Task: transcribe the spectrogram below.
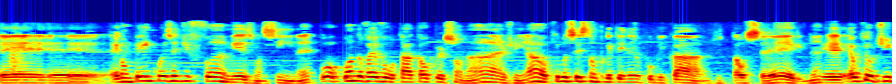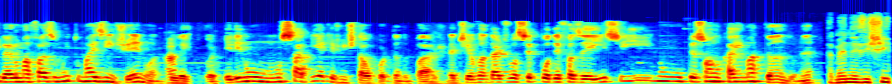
é, eram bem coisa de fã mesmo, assim, né? Pô, quando vai voltar tal personagem? Ah, o que vocês estão pretendendo publicar de tal série, né? É, é o que eu digo, era uma fase muito mais ingênua do ah. leitor. Ele não, não sabia que a gente estava cortando página. É, tinha vantagem de você poder fazer isso e não, o pessoal não cair matando, né? Também não existia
